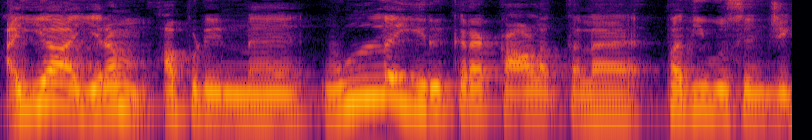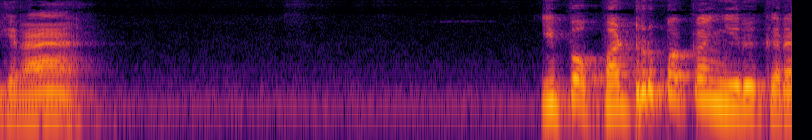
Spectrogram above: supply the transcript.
ஐயாயிரம் அப்படின்னு உள்ள இருக்கிற காலத்துல பதிவு செஞ்சுக்கிறேன். இப்போ பற்று பக்கம் இருக்கிற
